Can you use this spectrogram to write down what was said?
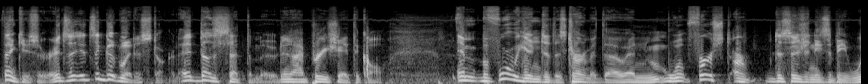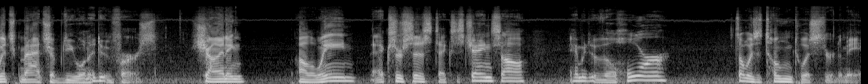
Thank you, sir. It's a, it's a good way to start. It does set the mood, and I appreciate the call. And before we get into this tournament, though, and well, first our decision needs to be which matchup do you want to do first? Shining, Halloween, Exorcist, Texas Chainsaw, Amityville Horror. It's always a tongue twister to me.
